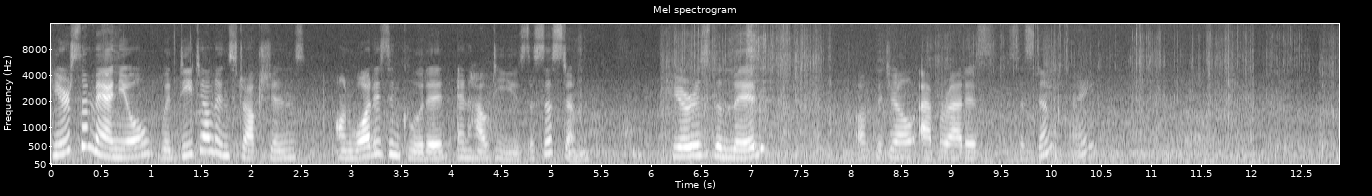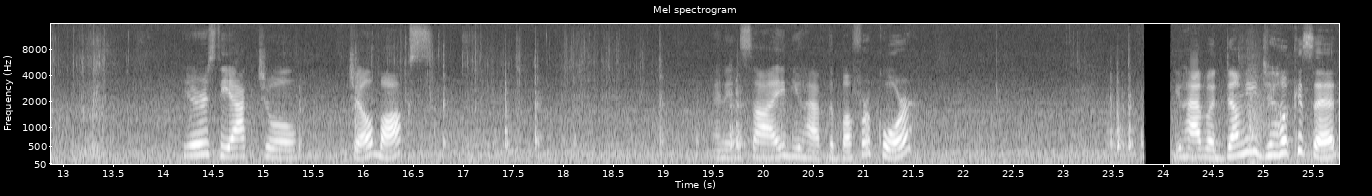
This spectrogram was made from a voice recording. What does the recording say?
Here's the manual with detailed instructions on what is included and how to use the system. Here is the lid of the gel apparatus system, right? Here's the actual gel box. And inside you have the buffer core. You have a dummy gel cassette.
